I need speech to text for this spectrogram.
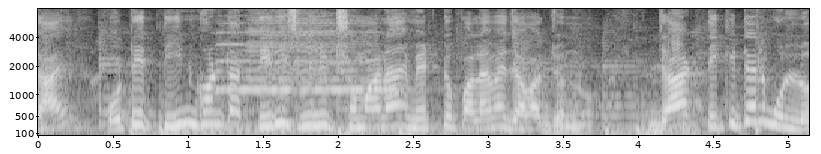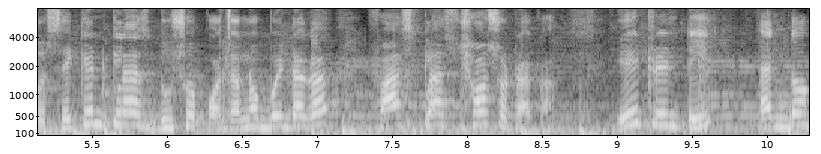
যায়। ওটি তিন ঘণ্টা তিরিশ মিনিট সময় নেয় মেট্রোপালায়ামে যাওয়ার জন্য। যার টিকিটের মূল্য সেকেন্ড ক্লাস দুশো পঁচানব্বই টাকা, ফার্স্ট ক্লাস ছশো টাকা। এই ট্রেনটি একদম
